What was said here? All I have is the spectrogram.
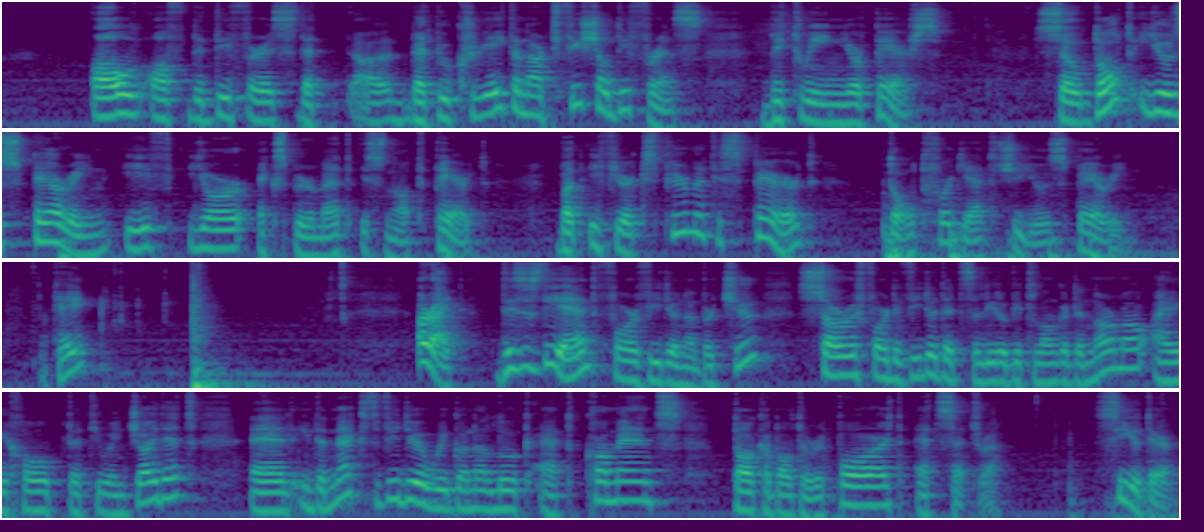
all of the difference that, uh, that will create an artificial difference between your pairs. So don't use pairing if your experiment is not paired. But if your experiment is paired, don't forget to use pairing. Okay? All right, this is the end for video number two. Sorry for the video that's a little bit longer than normal. I hope that you enjoyed it. And in the next video, we're gonna look at comments, talk about the report, etc. See you there.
